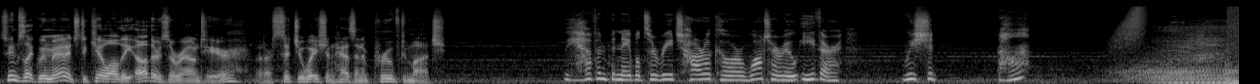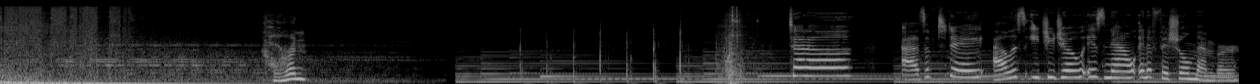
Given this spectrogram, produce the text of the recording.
Seems like we managed to kill all the others around here, but our situation hasn't improved much. We haven't been able to reach Haruka or Wataru either. We should... Huh? Karen? Ta-da! As of today, Alice Ichijo is now an official member.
